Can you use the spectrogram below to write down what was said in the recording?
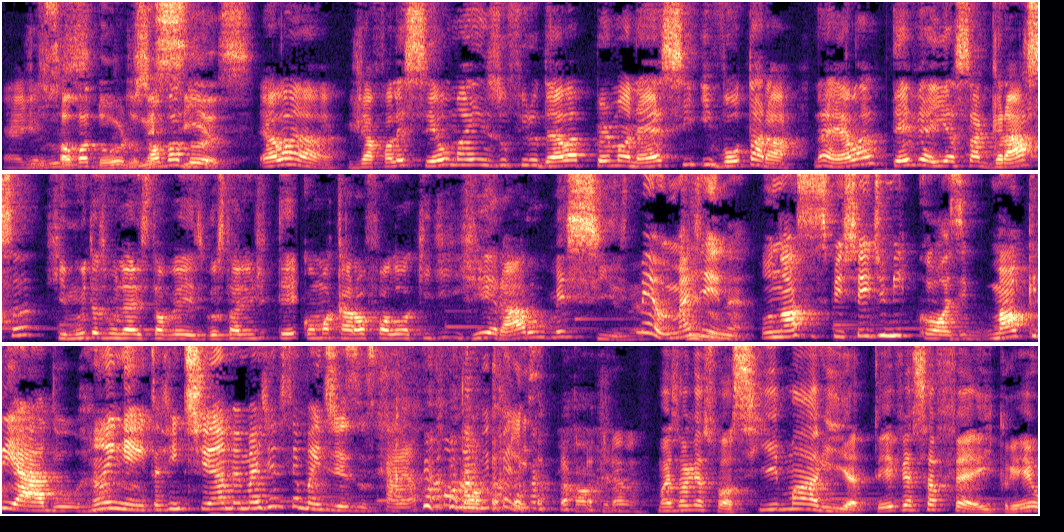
É, Jesus, do Salvador, do, Messias. Ela já faleceu, mas o filho dela permanece e voltará. Né? Ela teve aí essa graça que muitas mulheres talvez gostariam de ter, como a Carol falou aqui, de gerar o Messias, né? Meu, imagina, o nosso filho cheio de micose, mal criado, ranhento, a gente ama. Imagina ser mãe de Jesus, cara. Ela tá muito feliz. Top, né? Mas olha só, se Maria teve essa fé e creu,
